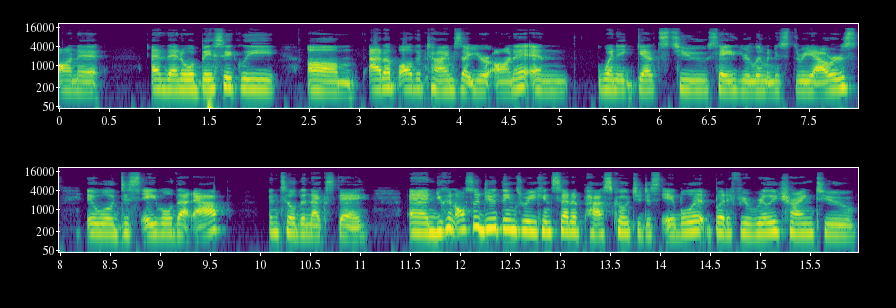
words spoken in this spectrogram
on it, and then it will basically um, add up all the times that you're on it. And when it gets to say your limit is three hours, it will disable that app until the next day. And you can also do things where you can set a passcode to disable it, but if you're really trying to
